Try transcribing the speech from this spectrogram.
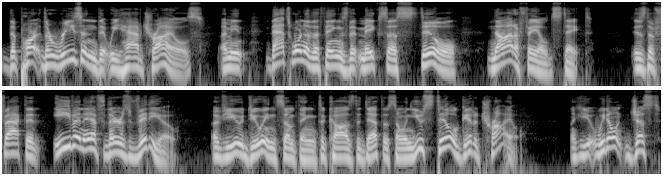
the part, the reason that we have trials, I mean, that's one of the things that makes us still not a failed state, is the fact that even if there's video of you doing something to cause the death of someone, you still get a trial. Like you, we don't just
